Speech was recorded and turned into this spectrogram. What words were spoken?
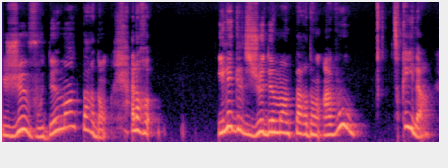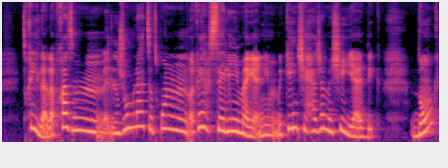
je vous demande pardon alors il est je demande pardon à vous ثقيله ثقيله لا فراز الجمله تتكون غير سليمه يعني ما كاين شي حاجه ماشي هي هذيك دونك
